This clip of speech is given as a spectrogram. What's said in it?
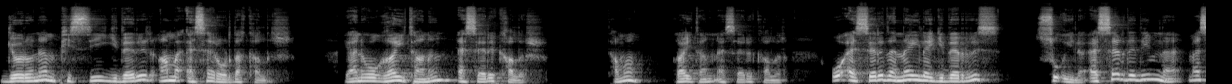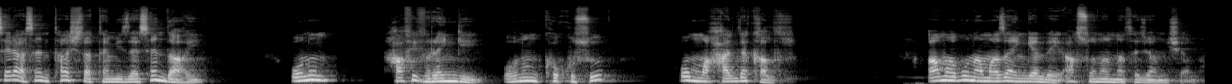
görünen pisliği giderir ama eser orada kalır. Yani o gaytanın eseri kalır. Tamam? Gaytanın eseri kalır. O eseri de ne ile gideririz? Su ile. Eser dediğim ne? Mesela sen taşla temizlesen dahi onun hafif rengi, onun kokusu o mahalde kalır. Ama bu namaza engel değil. Az sonra anlatacağım inşallah.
